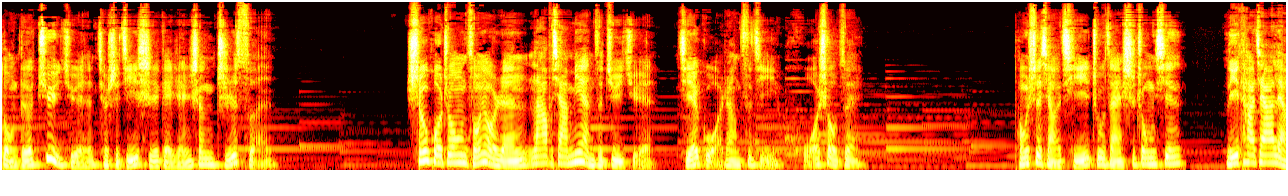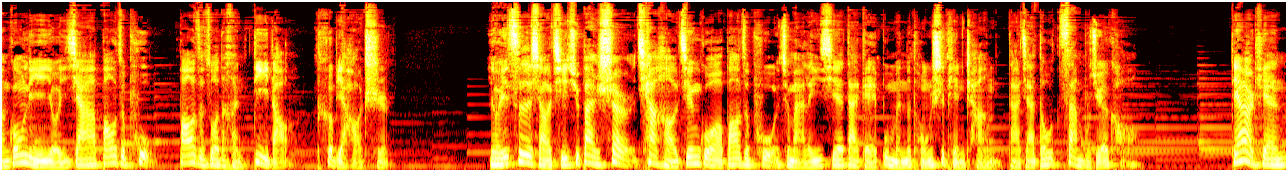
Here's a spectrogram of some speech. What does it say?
懂得拒绝，就是及时给人生止损。生活中总有人拉不下面子拒绝，结果让自己活受罪。同事小齐住在市中心，离他家两公里有一家包子铺，包子做的很地道，特别好吃。有一次，小齐去办事儿，恰好经过包子铺，就买了一些带给部门的同事品尝，大家都赞不绝口。第二天，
